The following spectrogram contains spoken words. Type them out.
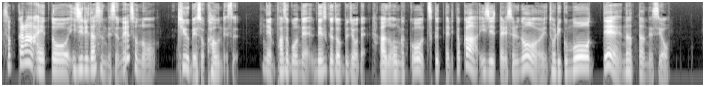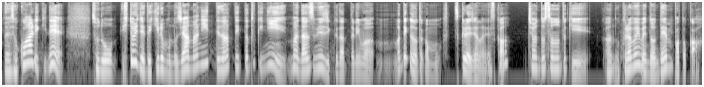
そっから、えっ、と、いじり出すんですよね。その、Cubase を買うんです。で、パソコンで、デスクトップ上で、あの、音楽を作ったりとか、いじったりするのを取り組もうってなったんですよ。でそこありきで、その、一人でできるものじゃあ何？ってなっていった時に、まあ、ダンスミュージックだったり、まあ、まあ、テクノとかも作れるじゃないですか。ちょうどその時、あの、クラブイベントの電波とか、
